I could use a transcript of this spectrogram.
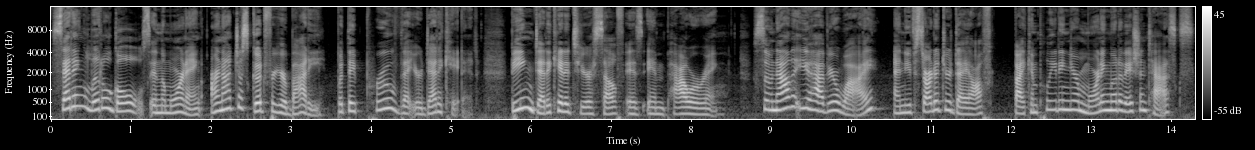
Setting little goals in the morning are not just good for your body, but they prove that you're dedicated. Being dedicated to yourself is empowering. So now that you have your why and you've started your day off by completing your morning motivation tasks,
